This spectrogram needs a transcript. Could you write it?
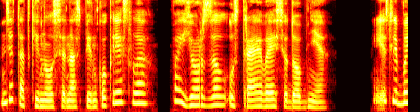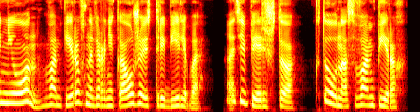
Дед откинулся на спинку кресла, поёрзал, устраиваясь удобнее. «Если бы не он, вампиров наверняка уже истребили бы. А теперь что? Кто у нас в вампирах?»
